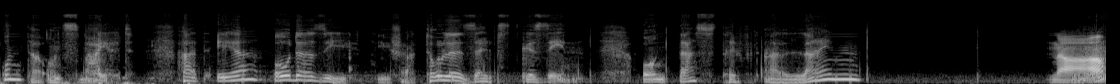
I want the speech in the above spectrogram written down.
unter uns weilt, hat er oder sie die Schatulle selbst gesehen. Und das trifft allein... Na?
